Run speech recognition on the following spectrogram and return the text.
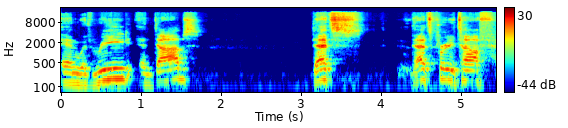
and with Reed and Doubs, that's that's pretty tough.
